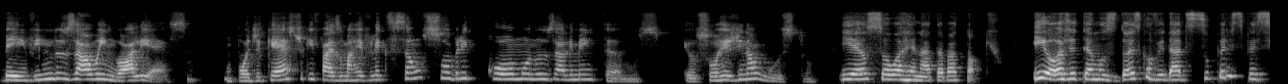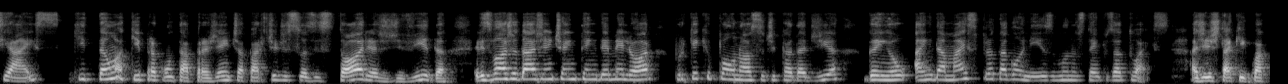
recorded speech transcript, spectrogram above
Bem-vindos ao Engole Essa, um podcast que faz uma reflexão sobre como nos alimentamos. Eu sou Regina Augusto. E eu sou a Renata Batóquio. E hoje temos dois convidados super especiais que estão aqui para contar para a gente, a partir de suas histórias de vida, eles vão ajudar a gente a entender melhor por que, que o pão nosso de cada dia ganhou ainda mais protagonismo nos tempos atuais. A gente está aqui com a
